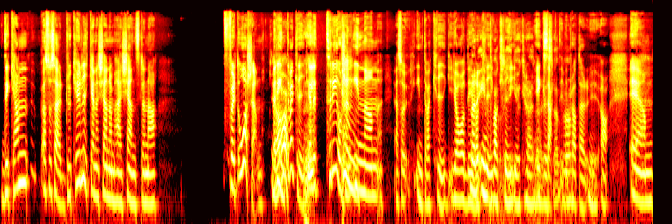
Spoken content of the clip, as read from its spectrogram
Det kan, alltså så här, du kan ju lika gärna känna de här känslorna för ett år sedan när det Ja. inte var krig. Eller tre år sedan innan, alltså inte var krig. Ja, det När var det inte krig. var krig i Ukraina Exakt, Ryssland. vi Ja. Mm. pratar, ja. Ehm,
